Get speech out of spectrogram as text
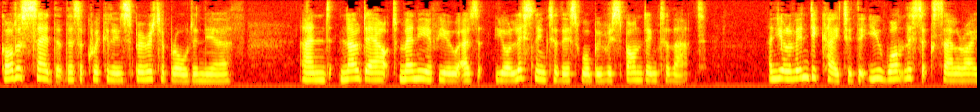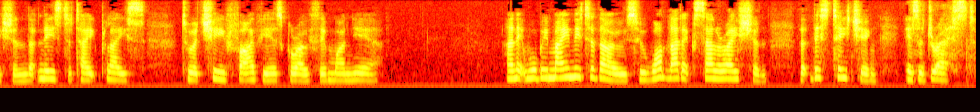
God has said that there's a quickening spirit abroad in the earth, and no doubt many of you, as you're listening to this, will be responding to that. And you'll have indicated that you want this acceleration that needs to take place to achieve five years' growth in one year. And it will be mainly to those who want that acceleration that this teaching is addressed.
